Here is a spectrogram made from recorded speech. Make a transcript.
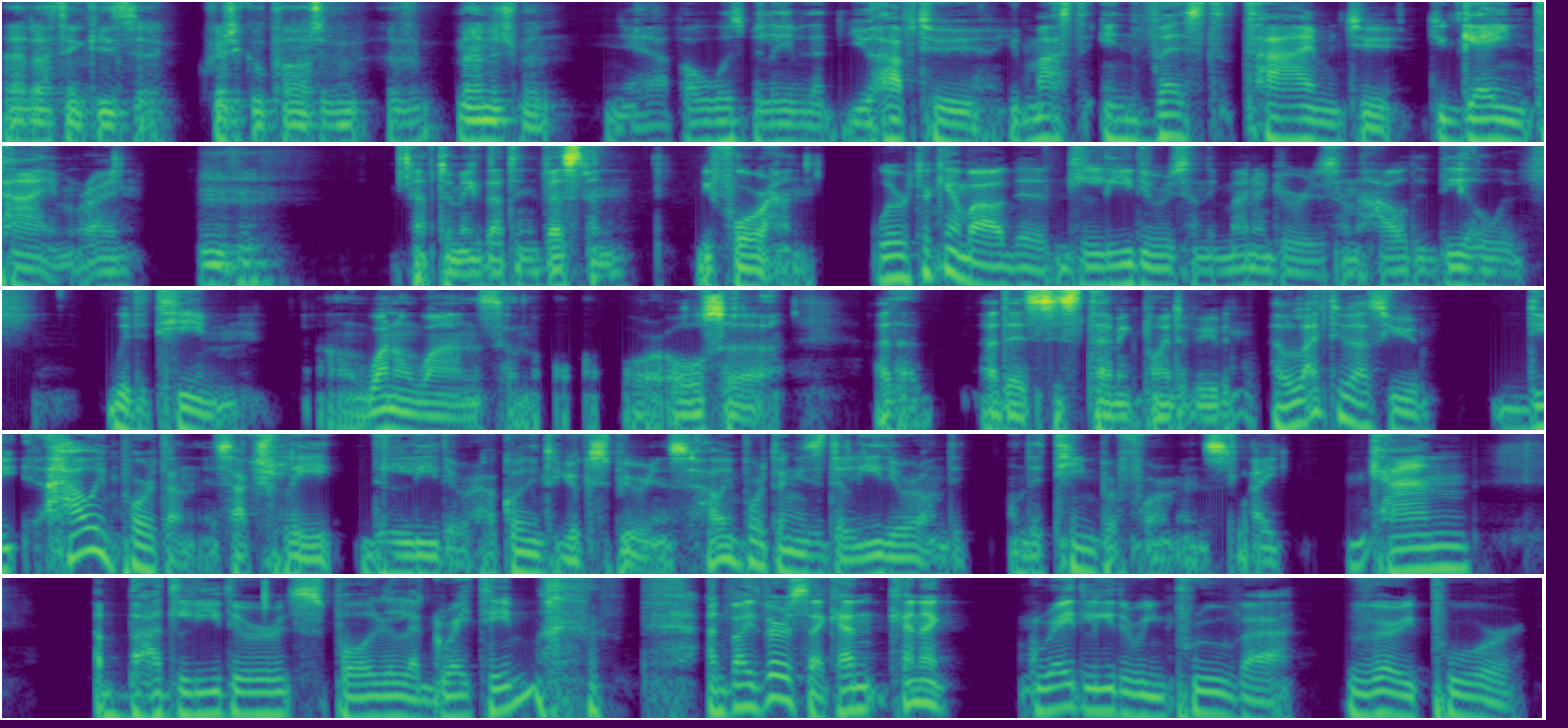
That I think is a critical part of, of management. Yeah, I've always believed that you have to, you must invest time to to gain time, right? Mm-hmm. You have to make that investment beforehand. We are talking about the, leaders and the managers and how they deal with with the team, uh, on one on ones, and, or also at a, at a systemic point of view. I would like to ask you how important is actually the leader according to your experience how important is the leader on the on the team performance? Like can a bad leader spoil a great team? And vice versa can can a great leader improve a very poor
